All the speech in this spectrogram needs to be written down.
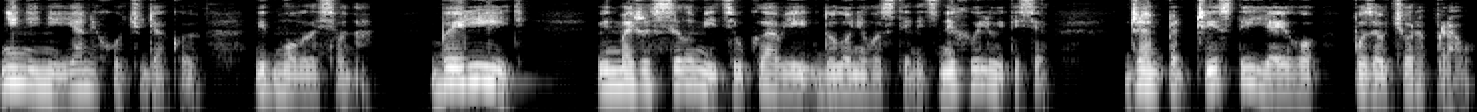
Ні, ні, ні, я не хочу, дякую, відмовилась вона. Беріть. Він майже з силоміці вклав їй в долоню гостинець. Не хвилюйтеся. Джемпер чистий, я його позавчора прав.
